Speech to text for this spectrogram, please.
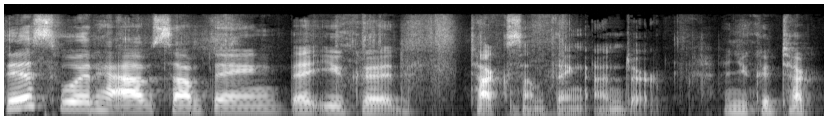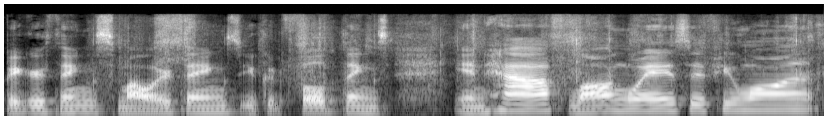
this would have something that you could tuck something under. And you could tuck bigger things, smaller things. You could fold things in half, long ways if you want.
